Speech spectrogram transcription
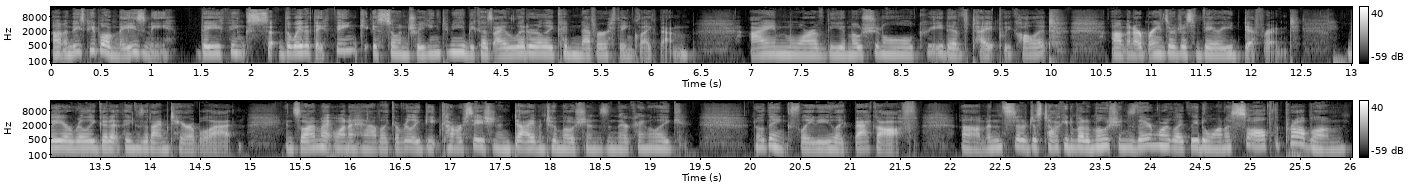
Um, and these people amaze me. They think so, the way that they think is so intriguing to me because I literally could never think like them. I'm more of the emotional, creative type, we call it, um, and our brains are just very different they are really good at things that I'm terrible at. And so I might want to have like a really deep conversation and dive into emotions, and they're kind of like, no thanks, lady, like back off. Um, and instead of just talking about emotions, they're more likely to want to solve the problem,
